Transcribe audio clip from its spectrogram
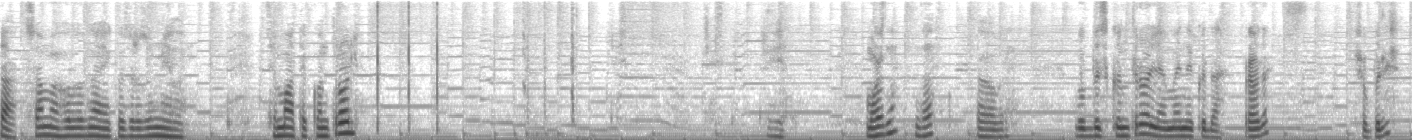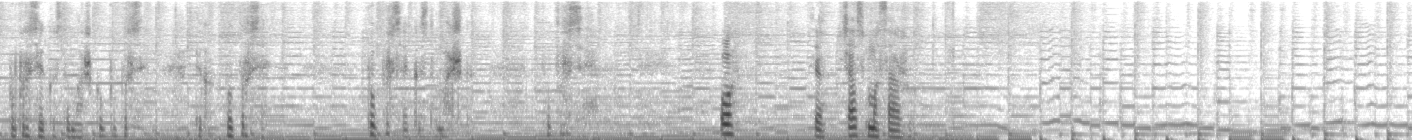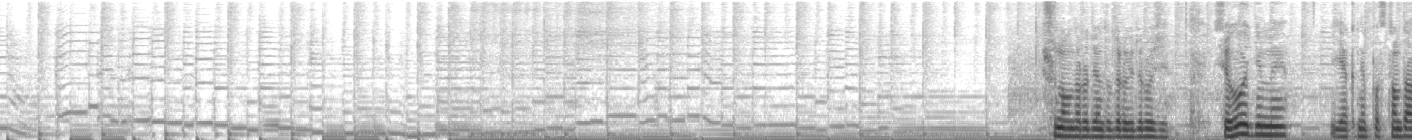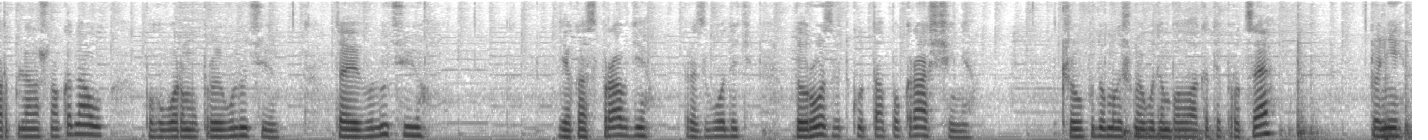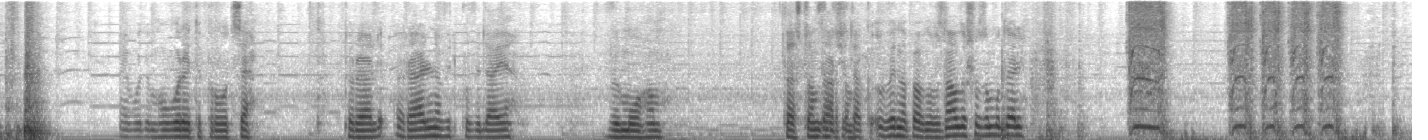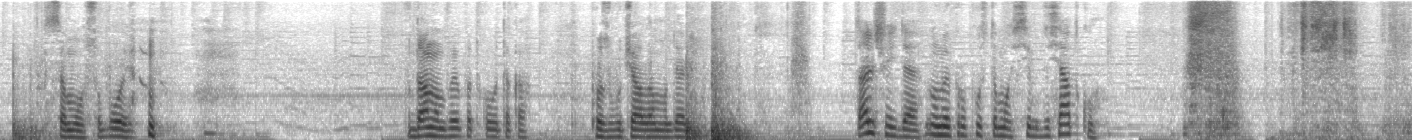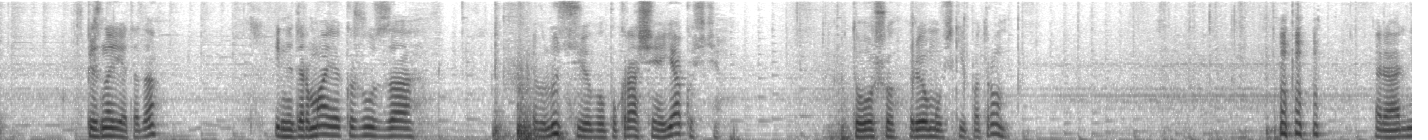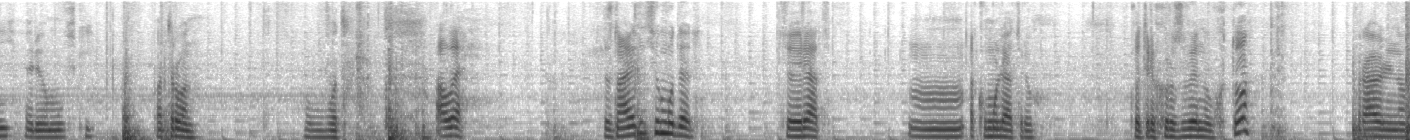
Так, саме головне, як ви зрозуміли, це мати контроль. Привіт. Можна? Да? Добре. Бо без контролю ми нікуди, правда? Що будеш? Попроси костомашку, попроси. Так, попроси. Попроси костомашку. Попроси. О! Все, час масажу. Шановна родина та дорогі друзі, сьогодні ми, як не по стандарту для нашого каналу, поговоримо про еволюцію та еволюцію, яка справді призводить до розвитку та покращення. Якщо ви подумали, що ми будемо балакати про це, то ні. Ми будемо говорити про це, реаль- реально відповідає вимогам та стандартам. Значить, так, ви напевно знали, що за модель. Само собою. В даному випадку така прозвучала модель. Далі йде. Ну, ми пропустимо 70-ку. Впізнаєте, так? Да? І не дарма я кажу за еволюцію або покращення якості. Того, що рьомовський патрон. Реальний рьомовський патрон. Вот. Але знаєте цю модель? Це ряд м, акумуляторів, котрих розвинув хто? Правильно,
